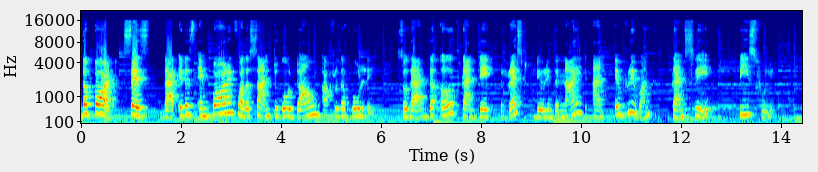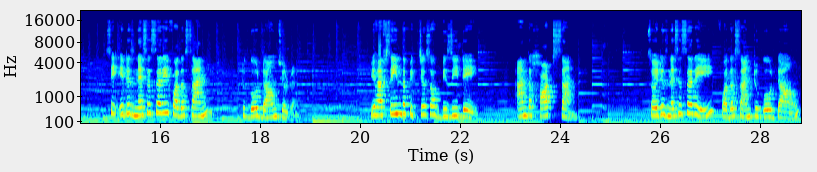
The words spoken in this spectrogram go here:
The poet says that it is important for the sun to go down after the whole day so that the earth can take rest during the night and everyone can sleep peacefully. See, it is necessary for the sun to go down, children. You have seen the pictures of busy day and the hot sun. So it is necessary for the sun to go down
